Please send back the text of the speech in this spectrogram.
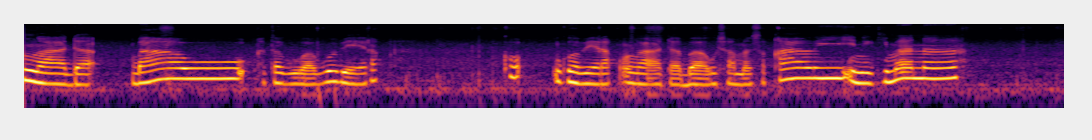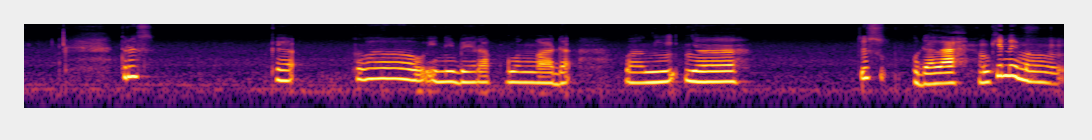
nggak ada bau kata gua. Gua berak. Kok gua berak nggak ada bau sama sekali? Ini gimana? Terus kayak wow ini berak gua nggak ada wanginya. Terus udahlah mungkin emang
